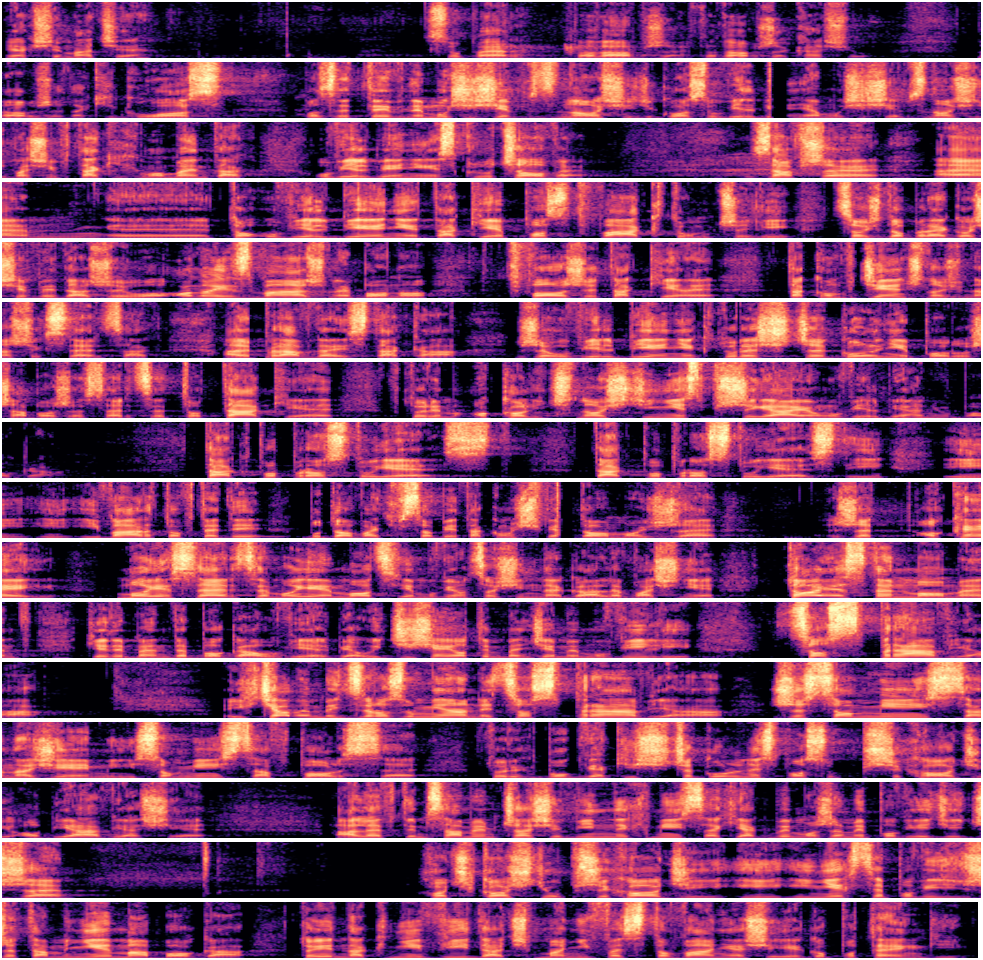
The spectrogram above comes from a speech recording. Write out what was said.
Jak się macie? Super? To dobrze, to dobrze, Kasiu. Dobrze, taki głos pozytywny musi się wznosić, głos uwielbienia musi się wznosić. Właśnie w takich momentach uwielbienie jest kluczowe. Zawsze e, to uwielbienie takie post factum, czyli coś dobrego się wydarzyło, ono jest ważne, bo ono tworzy takie, taką wdzięczność w naszych sercach, ale prawda jest taka, że uwielbienie, które szczególnie porusza Boże serce, to takie, w którym okoliczności nie sprzyjają uwielbianiu Boga. Tak po prostu jest. Tak po prostu jest. I, i, i, i warto wtedy budować w sobie taką świadomość, że, że okej, okay, moje serce, moje emocje mówią coś innego, ale właśnie to jest ten moment, kiedy będę Boga uwielbiał. I dzisiaj o tym będziemy mówili, co sprawia, i chciałbym być zrozumiany, co sprawia, że są miejsca na ziemi, są miejsca w Polsce, w których Bóg w jakiś szczególny sposób przychodzi, objawia się, ale w tym samym czasie w innych miejscach jakby możemy powiedzieć, że choć Kościół przychodzi i, i nie chcę powiedzieć, że tam nie ma Boga, to jednak nie widać manifestowania się Jego potęgi.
